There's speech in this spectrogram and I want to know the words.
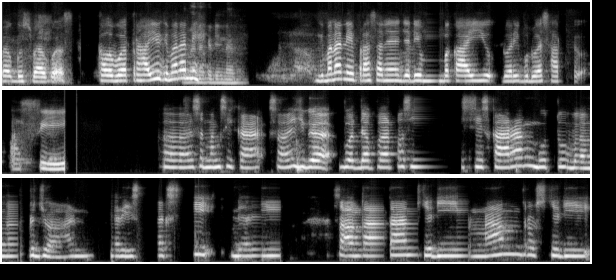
Bagus bagus. Kalau buat Rahayu gimana, nih? Gimana Dinar? Gimana nih perasaannya jadi Bekayu 2021? Asik. seneng sih kak. Soalnya juga buat dapat posisi sekarang butuh banget perjuangan dari seleksi dari seangkatan jadi enam terus jadi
